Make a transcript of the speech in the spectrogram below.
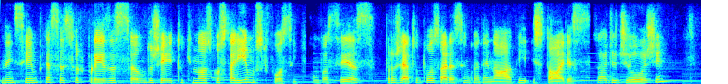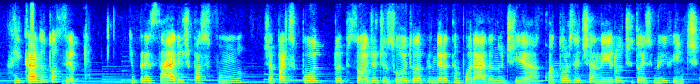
Nem sempre essas surpresas são do jeito que nós gostaríamos que fossem. Com vocês, projeto 2 horas e 59 histórias. Episódio de hoje, Ricardo Tozeto, empresário de Passo Fundo, já participou do episódio 18 da primeira temporada no dia 14 de janeiro de 2020.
